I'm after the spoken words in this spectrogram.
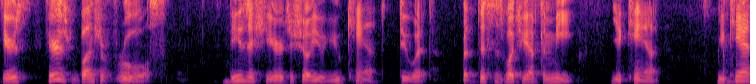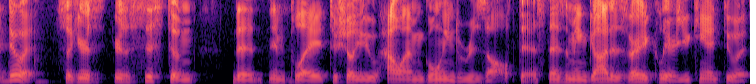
here's here's a bunch of rules. These are here to show you you can't do it, but this is what you have to meet. You can't. You can't do it. So here's here's a system that in play to show you how I'm going to resolve this. That's, I mean, God is very clear. You can't do it.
